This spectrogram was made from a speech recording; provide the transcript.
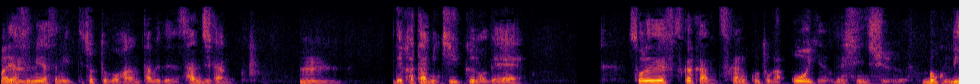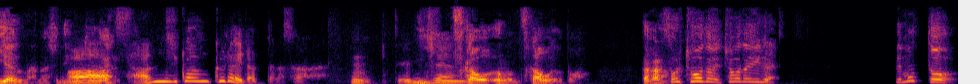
まあうん休み休み行ってちょっとご飯食べて3時間うん。で片道行くので、それで2日間使うことが多いけどね、信州。僕、リアルな話で言うまあ、とね。3時間くらいだったらさ、うん。全然。使おう、うん、使おうよと。だから、それちょうどいい、ちょうどいいぐらい。で、もっと、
